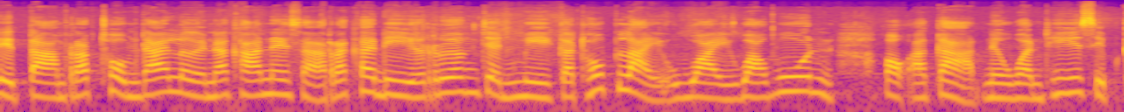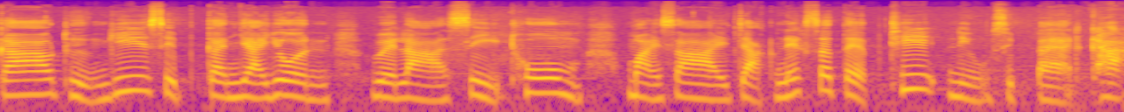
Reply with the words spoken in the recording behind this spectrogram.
ติดตามรับชมได้เลยนะคะ ในสารคดีเรื่องเจนมีกระทบไหลวัยวาวุ่น ออกอากาศในวันที่ 19 ถึง 20 กันยายน เวลา 4 ทุ่มหมายทรายจาก Next Step ที่นิว18 ค่ะ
